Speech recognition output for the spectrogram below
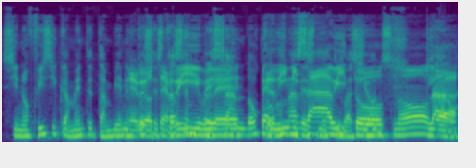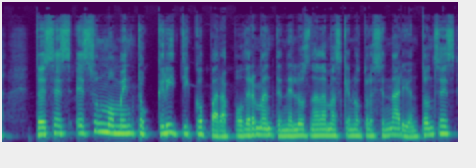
sino físicamente también. Me veo Entonces estás terrible, empezando con perdí una mis desmotivación. hábitos, ¿no? O Claro. sea, Entonces es, un momento crítico para poder mantenerlos nada más que en otro escenario. Entonces,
